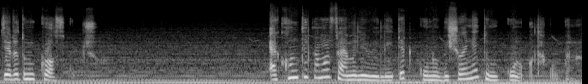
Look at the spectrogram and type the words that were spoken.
যেটা তুমি ক্রস করছ। এখন থেকে আমার ফ্যামিলি রিলেটেড কোনো বিষয় নিয়ে তুমি কোনো কথা বলবে না।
